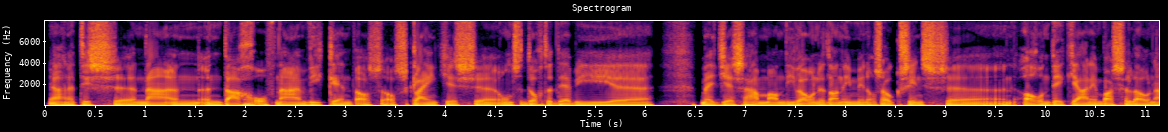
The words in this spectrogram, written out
ja, het is eh, na een, een dag of na een weekend als, als kleintjes. eh, onze dochter Debbie eh, met Jesse haar man. Die wonen dan inmiddels ook sinds al een dik jaar in Barcelona.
